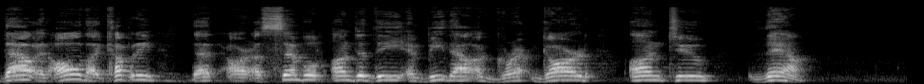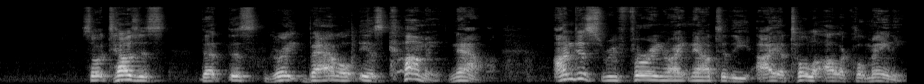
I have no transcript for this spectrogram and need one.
thou and all thy company that are assembled unto thee, and be thou a guard unto them. So it tells us that this great battle is coming. Now, I'm just referring right now to the Ayatollah al Khomeini.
